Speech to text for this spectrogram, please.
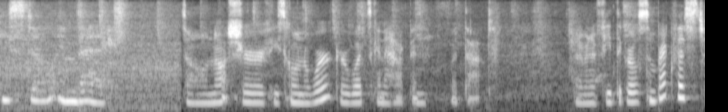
he's still in bed. So, not sure if he's going to work or what's going to happen with that. But I'm going to feed the girls some breakfast.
